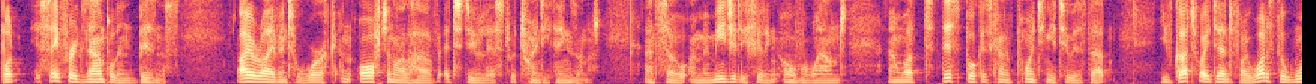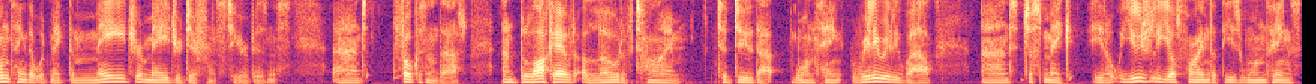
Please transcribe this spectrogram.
But say, for example, in business, I arrive into work and often I'll have a to do list with 20 things on it. And so I'm immediately feeling overwhelmed and what this book is kind of pointing you to is that you've got to identify what is the one thing that would make the major, major difference to your business and focus on that and block out a load of time to do that one thing really, really well. And just make, you know, usually you'll find that these one things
